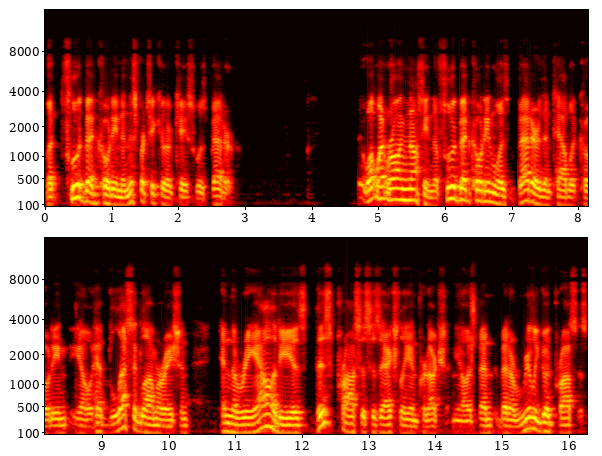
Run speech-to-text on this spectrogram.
but fluid bed coating in this particular case was better. What went wrong? Nothing. The fluid bed coating was better than tablet coating, you know, had less agglomeration. And the reality is this process is actually in production. You know, it's been, been a really good process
